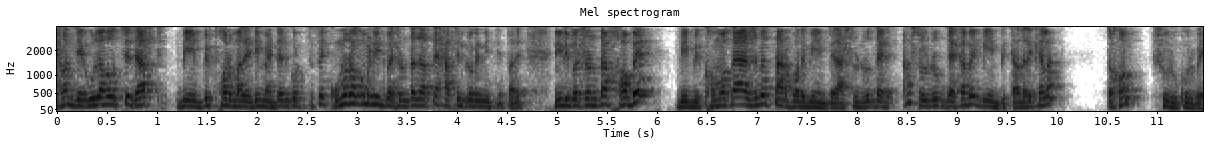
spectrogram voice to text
এখন যেগুলো হচ্ছে জাস্ট বিএনপি ফর্মালিটি মেনটেন করতেছে, কোন রকমের নির্বাচনটা যাতে হাসিল করে নিতে পারে। নির্বাচনটা হবে বিএনপি ক্ষমতায় আসবে, তারপরে বিএনপির আসল রূপ আসল রূপ দেখাবে বিএনপি তাদের খেলা তখন শুরু করবে।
